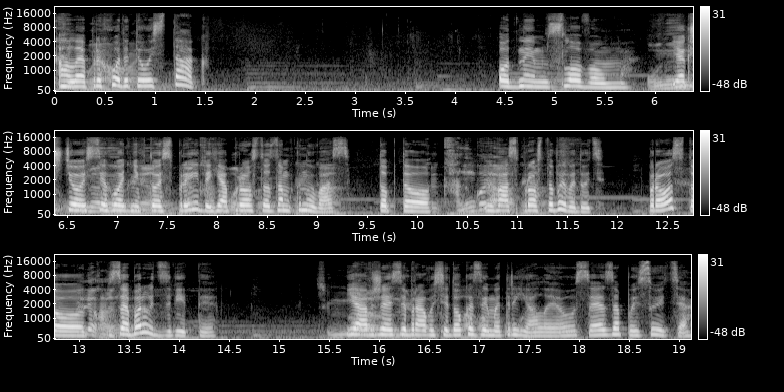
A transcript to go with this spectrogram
Але приходити ось так. Одним словом, якщо сьогодні хтось прийде, я просто замкну вас. Тобто вас просто виведуть. Просто заберуть звідти. Я вже зібрав усі докази і матеріали. Усе записується.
